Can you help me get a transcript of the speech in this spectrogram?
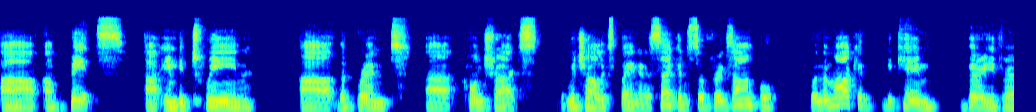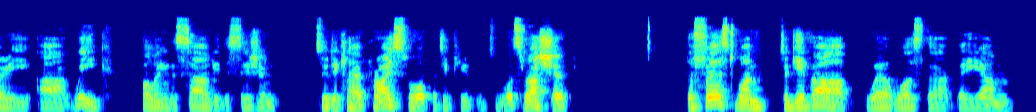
uh, bits uh, in between uh, the Brent uh, contracts, which I'll explain in a second. So, for example, when the market became very, very uh, weak following the Saudi decision to declare price war, particularly towards Russia, the first one to give up well, was the, the um,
